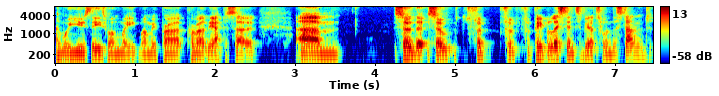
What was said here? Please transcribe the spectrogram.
and we'll use these when we when we promote, promote the episode. Um, so that so for, for for people listening to be able to understand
